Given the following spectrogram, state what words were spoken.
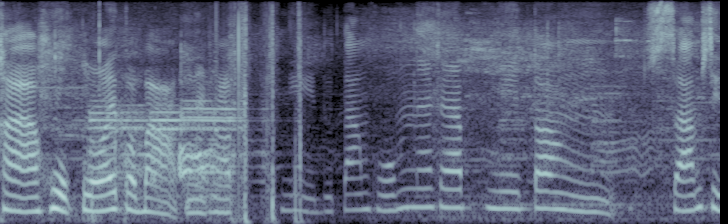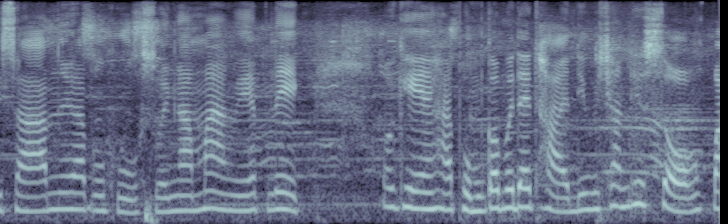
คา 600 กว่าบาทนะครับ นี่ดูตังผมนะครับนี่ต้อง 343 นะครับ โอ้โห สวยงามมากเลยครับเลขโอเคนะครับผมก็ไม่ได้ถ่ายดิวิชั่นที่ 2 ไป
